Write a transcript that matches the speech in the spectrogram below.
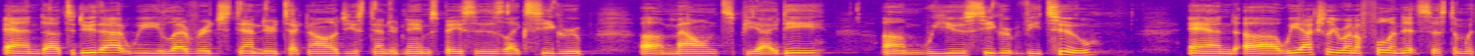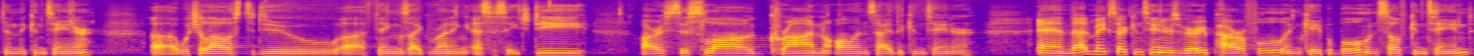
And uh, to do that, we leverage standard technology, standard namespaces like cgroup, uh, mount, PID. Um, we use C group v2, and uh, we actually run a full init system within the container, uh, which allows us to do uh, things like running SSHD, rsyslog, cron, all inside the container. And that makes our containers very powerful and capable and self-contained,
